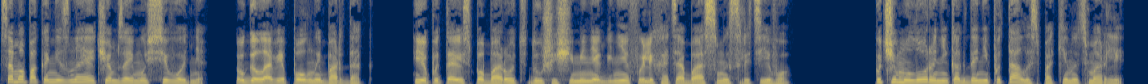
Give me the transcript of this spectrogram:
сама пока не зная, чем займусь сегодня. В голове полный бардак. Я пытаюсь побороть душащий меня гнев или хотя бы осмыслить его. Почему Лора никогда не пыталась покинуть Марли?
